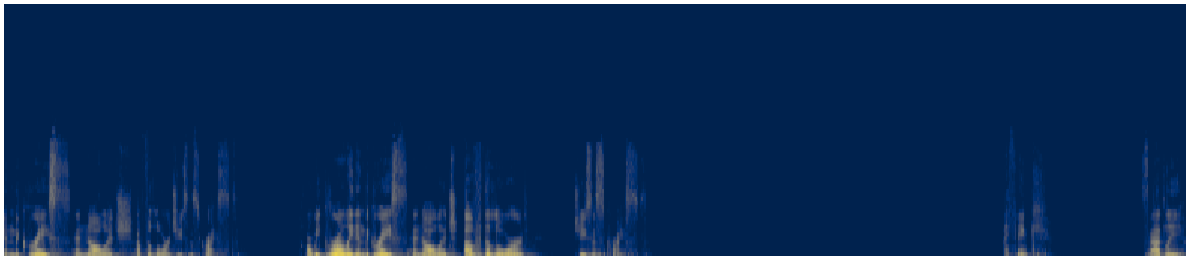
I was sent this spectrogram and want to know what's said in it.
in the grace and knowledge of the Lord Jesus Christ? Are we growing in the grace and knowledge of the Lord Jesus Christ? I think, sadly,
